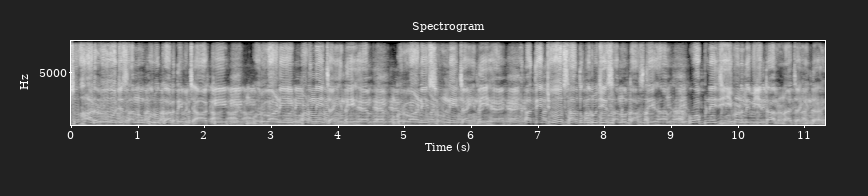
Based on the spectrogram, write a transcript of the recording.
ਸੋ ਹਰ ਰੋਜ਼ ਸਾਨੂੰ ਗੁਰੂ ਘਰ ਦੇ ਵਿੱਚ ਆ ਕੇ ਗੁਰਬਾਣੀ ਪੜ੍ਹਨੀ ਚਾਹੀਦੀ ਹੈ, ਗੁਰਬਾਣੀ ਸੁਣਨੀ ਚਾਹੀਦੀ ਹੈ ਅਤੇ ਜੋ ਸਤਿਗੁਰੂ ਜੀ ਸਾਨੂੰ ਦੱਸਦੇ ਹਨ, ਉਹ ਆਪਣੇ ਜੀਵਨ ਦੇ ਵਿੱਚ ਢਾਲਣਾ ਚਾਹੀਦਾ ਹੈ।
